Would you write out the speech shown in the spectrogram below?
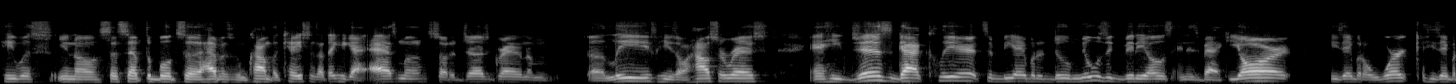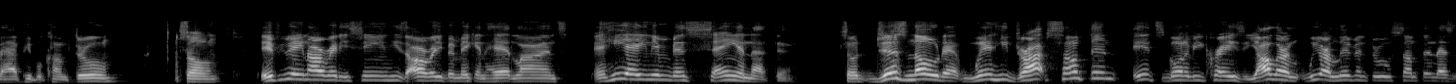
he was, you know, susceptible to having some complications. I think he got asthma, so the judge granted him uh, leave. He's on house arrest, and he just got cleared to be able to do music videos in his backyard. He's able to work. He's able to have people come through. So if you ain't already seen, he's already been making headlines, and he ain't even been saying nothing. So just know that when he drops something, it's gonna be crazy. Y'all are we are living through something that's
